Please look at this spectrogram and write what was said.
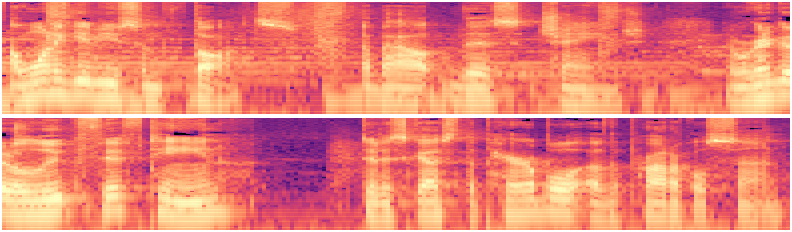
I want to give you some thoughts about this change. And we're going to go to Luke 15 to discuss the parable of the prodigal son.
